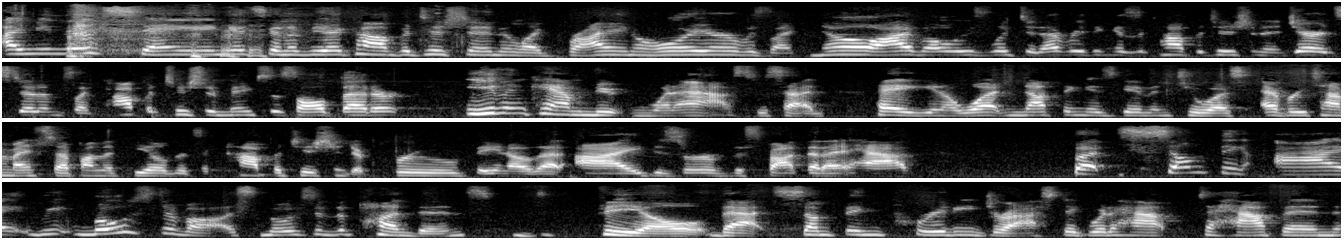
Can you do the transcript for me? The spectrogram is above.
I mean, they're saying it's going to be a competition, and like Brian Hoyer was like, "No, I've always looked at everything as a competition," and Jarrett Stidham's like, "Competition makes us all better." Even Cam Newton, when asked, he said, "Hey, you know what? Nothing is given to us. Every time I step on the field, it's a competition to prove, you know, that I deserve the spot that I have." But something I, we, most of us, most of the pundits feel that something pretty drastic would have to happen.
